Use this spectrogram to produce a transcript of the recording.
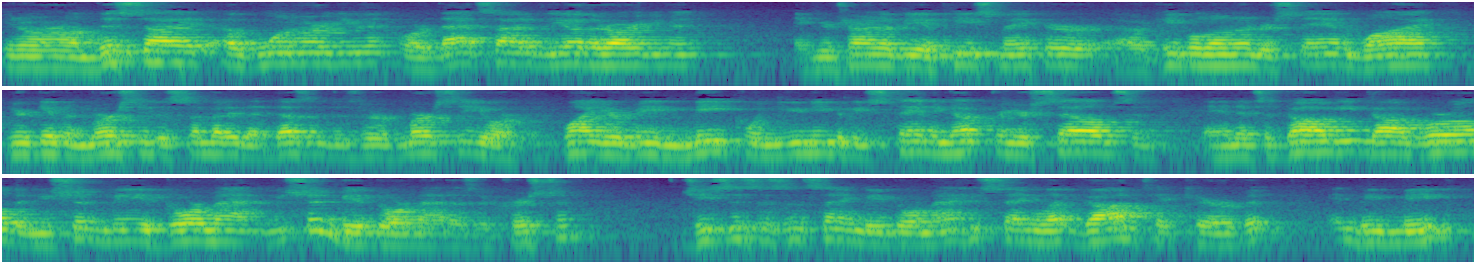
you know, are on this side of one argument or that side of the other argument, and you're trying to be a peacemaker, or people don't understand why you're giving mercy to somebody that doesn't deserve mercy, or why you're being meek when you need to be standing up for yourselves, and, and it's a dog eat dog world, and you shouldn't be a doormat. You shouldn't be a doormat as a Christian. Jesus isn't saying be a doormat, he's saying let God take care of it and be meek,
